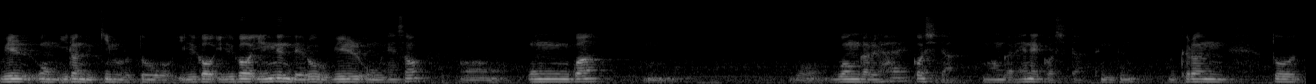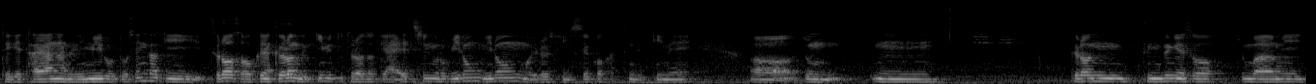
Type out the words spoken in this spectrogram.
윌옹 이런 느낌으로 또 읽어 읽어 읽는 대로 윌옹해서 어, 옹과 음, 뭐 무언가를 할 것이다. 무언가를 해낼 것이다. 등등. 뭐 그런 또 되게 다양한 의미로도 생각이 들어서 그냥 그런 느낌이 또 들어서 그냥 애칭으로 위롱 위롱 뭐 이럴 수 있을 것 같은 느낌의 어좀 음, 그런 등등해서 좀 마음이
